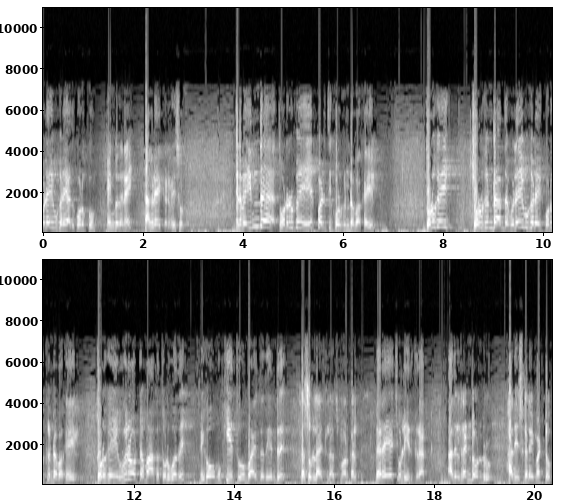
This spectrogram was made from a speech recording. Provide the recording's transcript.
விளைவுகளை அது கொடுக்கும் என்பதனை நாங்கள் ஏற்கனவே சொன்னோம். எனவே இந்த தொடர்பை ஏற்படுத்திக் கொள்கின்ற வகையில் தொழுகை சொல்கின்ற அந்த விளைவுகளை கொடுக்கின்ற வகையில் தொழுகையை உயிரோட்டமாக தொழுவது மிகவும் முக்கியத்துவம் வாய்ந்தது என்று ரசூல்லா இஸ்லாம் அவர்கள் நிறைய சொல்லியிருக்கிறார். அதில் ரெண்டொன்று ஹதீஸ்களை மட்டும்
